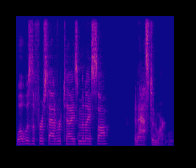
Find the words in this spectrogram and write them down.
What was the first advertisement I saw? An Aston Martin.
